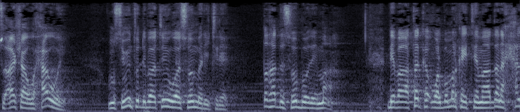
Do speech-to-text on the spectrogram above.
su'aashaa waxaa weeye muslimiintu dhibaatooyin waa soo mari jireen. Dad hadda soo booday ma ah dhibaato walba markay timaadana xal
